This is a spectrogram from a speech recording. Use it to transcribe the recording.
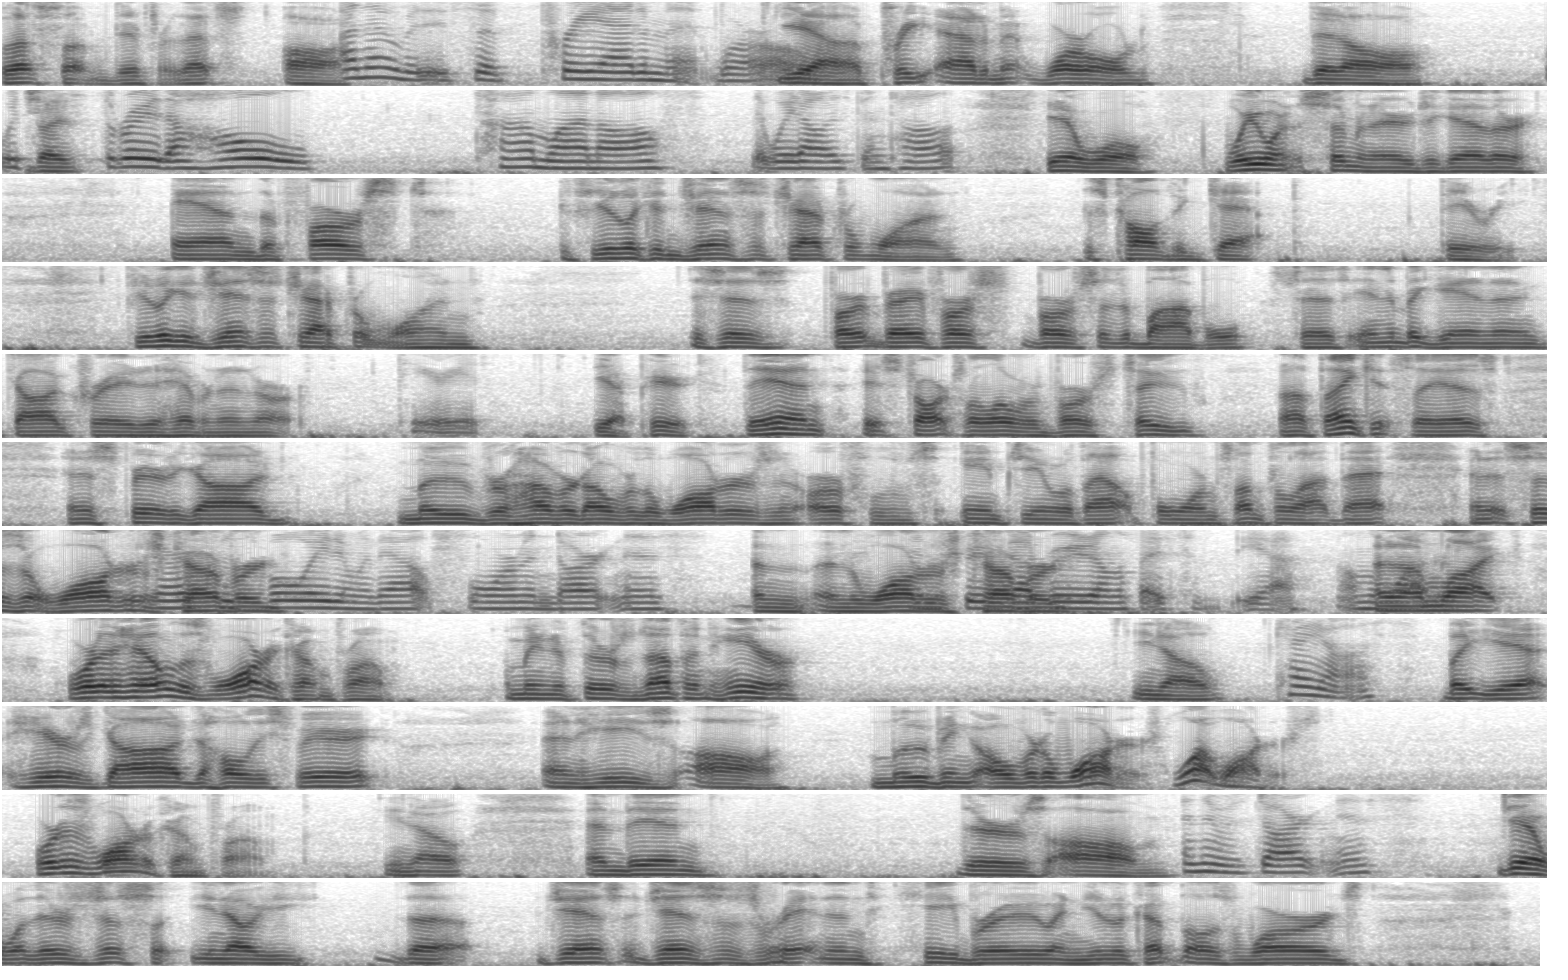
Well, that's something different. That's uh, I know, but it's a pre adamant world. yeah, a pre-adamant world that uh Which they- threw the whole timeline off that we'd always been taught. yeah, well, we went to seminary together and the first if you look in Genesis chapter 1, it's called the gap theory. If you look at Genesis chapter 1, it says very first verse of the Bible says in the beginning God created heaven and earth. Period. Yeah, period. Then it starts all over verse 2. And I think it says, and the Spirit of God moved or hovered over the waters, and earth was empty and without form, something like that. And it says that waters The earth was covered, void and without form and darkness. and, and the And the waters of God covered. on the face of, yeah, on the And I'm like, where the hell does water come from? I mean, if there's nothing here, you know, Chaos. but yet here's God, the Holy Spirit, and He's uh, moving over the waters. What waters? Where does water come from? You know, and then there's um And there was darkness. yeah, well, there's just you know you, the Genesis, Genesis is written in Hebrew, and you look up those words,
